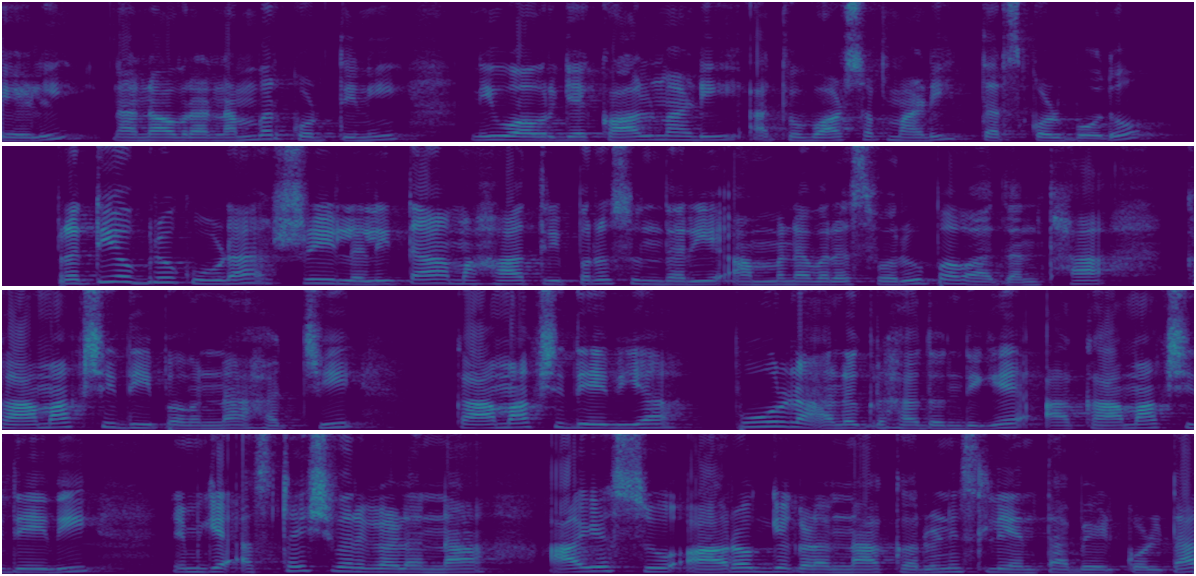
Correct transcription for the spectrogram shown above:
ಕೇಳಿ. ನಾನು ಅವರ ನಂಬರ್ ಕೊಡ್ತೀನಿ. ನೀವು ಅವ್ರಿಗೆ ಕಾಲ್ ಮಾಡಿ ಅಥವಾ ವಾಟ್ಸಪ್ ಮಾಡಿ ತರಿಸ್ಕೊಳ್ಬೋದು. ಪ್ರತಿಯೊಬ್ಬರೂ ಕೂಡ ಶ್ರೀ ಲಲಿತಾ ಮಹಾ ತ್ರಿಪುರ ಸುಂದರಿ ಅಮ್ಮನವರ ಸ್ವರೂಪವಾದಂಥ ಕಾಮಾಕ್ಷಿ ದೀಪವನ್ನು ಹಚ್ಚಿ ಕಾಮಾಕ್ಷಿ ದೇವಿಯ ಪೂರ್ಣ ಅನುಗ್ರಹದೊಂದಿಗೆ ಆ ಕಾಮಾಕ್ಷಿ ದೇವಿ ನಿಮಗೆ ಅಷ್ಟೈಶ್ವರ್ಯಗಳನ್ನು, ಆಯಸ್ಸು, ಆರೋಗ್ಯಗಳನ್ನು ಕರುಣಿಸಲಿ ಅಂತ ಬೇಡ್ಕೊಳ್ತಾ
